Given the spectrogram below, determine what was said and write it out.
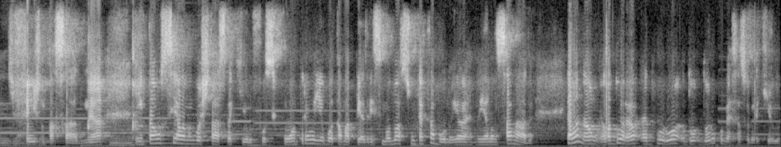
Exato. que fez no passado, né? Uhum. Então, se ela não gostasse daquilo, fosse contra, eu ia botar uma pedra em cima do assunto e acabou, não ia, não ia lançar nada. Ela não, ela adorou, adorou, adorou conversar sobre aquilo.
